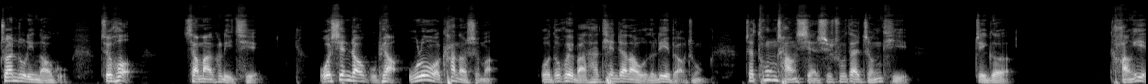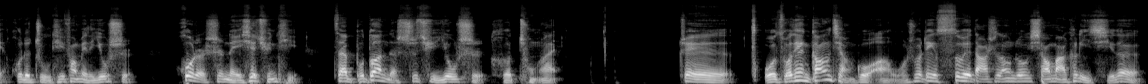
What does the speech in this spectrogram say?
专注领导股。最后，小马克里奇，我先找股票，无论我看到什么，我都会把它添加到我的列表中。这通常显示出在整体这个行业或者主题方面的优势，或者是哪些群体在不断的失去优势和宠爱。这我昨天刚讲过啊，我说这个四位大师当中，小马克里奇的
